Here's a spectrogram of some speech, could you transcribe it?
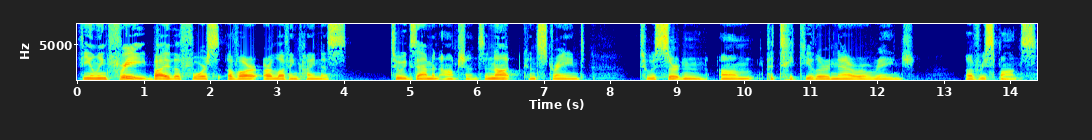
feeling free by the force of our, our loving kindness to examine options and not constrained to a certain um, particular narrow range of response.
